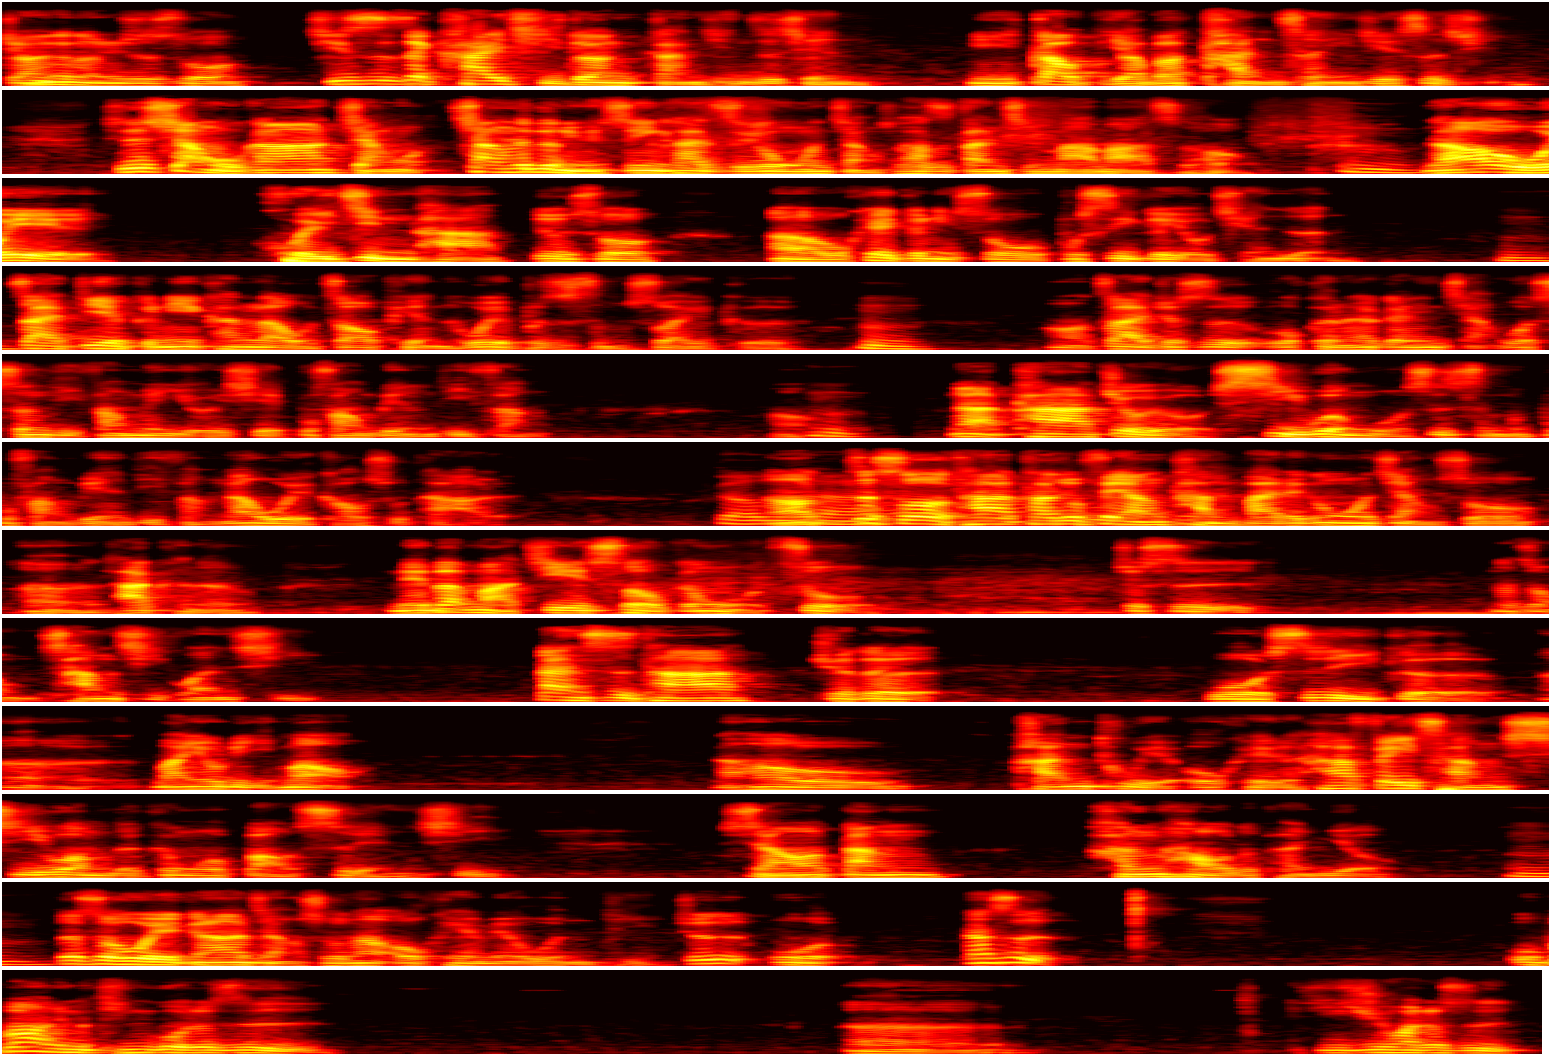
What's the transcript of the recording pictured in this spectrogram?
讲一个东西就是说，嗯、其实，在开启一段感情之前，你到底要不要坦诚一些事情？其实像我刚刚讲，像那个女生一开始跟我讲说她是单亲妈妈之后，嗯，然后我也回敬她，就是说，呃，我可以跟你说，我不是一个有钱人，嗯，在第二个你也看到我照片了，我也不是什么帅哥，嗯。哦，再来就是我可能要跟你讲，我身体方面有一些不方便的地方，哦，嗯、那她就有细问我是什么不方便的地方，那我也告诉她了，然后这时候她她就非常坦白的跟我讲说，呃，她可能没办法接受跟我做，就是那种长期关系，但是他觉得我是一个呃蛮有礼貌，然后谈吐也 OK 的，他非常希望的跟我保持联系。想要当很好的朋友，嗯，这时候我也跟他讲说，那 OK 没有问题。就是我，但是我不知道你们听过，就是呃一句话，就是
